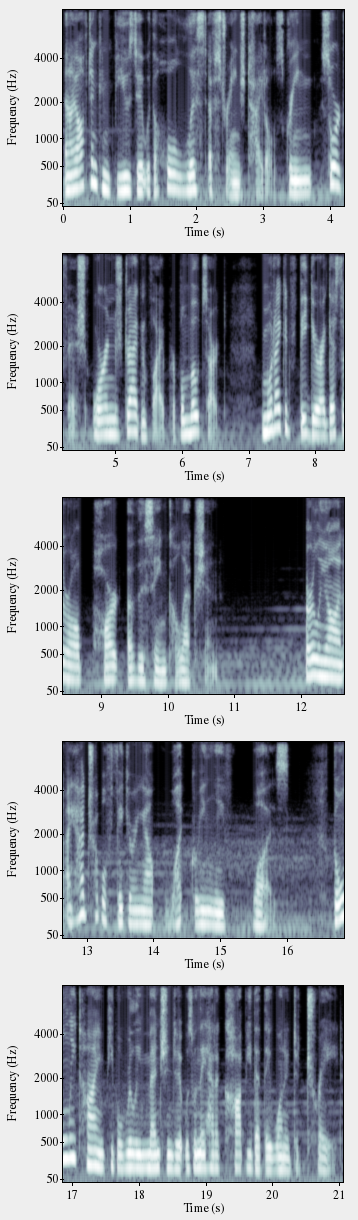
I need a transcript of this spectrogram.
and I often confused it with a whole list of strange titles green swordfish, orange dragonfly, purple Mozart. From what I could figure, I guess they're all part of the same collection. Early on, I had trouble figuring out what Greenleaf was. The only time people really mentioned it was when they had a copy that they wanted to trade.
